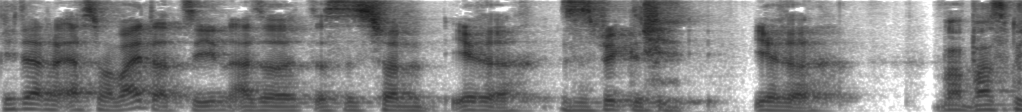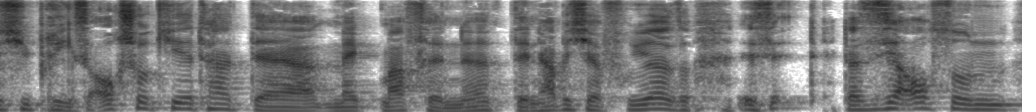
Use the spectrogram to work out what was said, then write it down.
Die dann erstmal weiterziehen. Also das ist schon irre. Es ist wirklich irre. Was mich übrigens auch schockiert hat, der McMuffin, ne? Den habe ich ja früher so. Ist, das ist ja auch so, ein,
